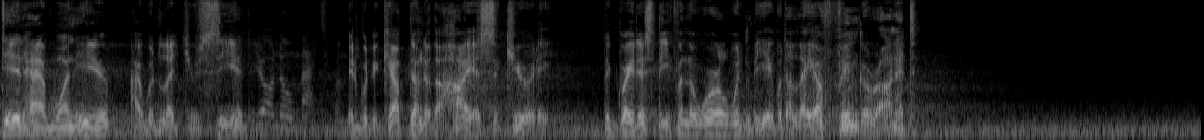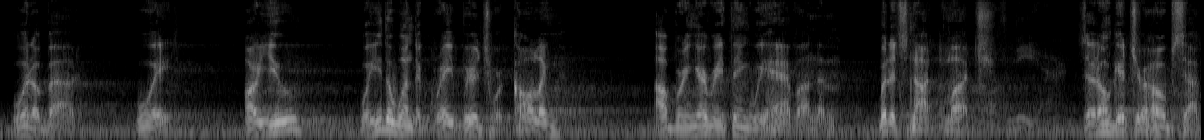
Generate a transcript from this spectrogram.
did have one here, I would let you see it? You're no match for me. It would be kept under the highest security. The greatest thief in the world wouldn't be able to lay a finger on it. What about... Wait. Are you? Were you the one the Greybeards were calling? I'll bring everything we have on them. But it's not much. So don't get your hopes up.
